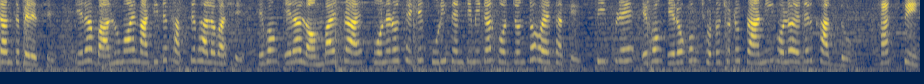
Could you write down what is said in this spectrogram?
জানতে পেরেছে। এরা বালুময় মাটিতে থাকতে ভালোবাসে এবং এরা লম্বায় প্রায় পনেরো থেকে কুড়ি সেন্টিমিটার পর্যন্ত হয়ে থাকে। পিঁপড়ে এবং এরকম ছোট ছোট প্রাণী হলো এদের খাদ্য। হ্যাকফিশ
